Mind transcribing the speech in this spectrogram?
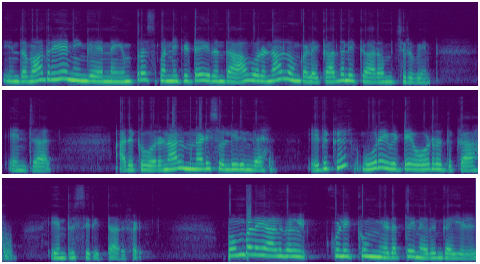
இந்த மாதிரியே நீங்கள் என்னை இம்ப்ரெஸ் பண்ணிக்கிட்டே இருந்தால் ஒரு நாள் உங்களை காதலிக்க ஆரம்பிச்சிருவேன் என்றாள். அதுக்கு ஒரு நாள் முன்னாடி சொல்லிடுங்க எதுக்கு? ஊரை விட்டே ஓடுறதுக்கா? என்று சிரித்தார்கள். பொம்பளை ஆள்கள் குளிக்கும் இடத்தை நெருங்கையில்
